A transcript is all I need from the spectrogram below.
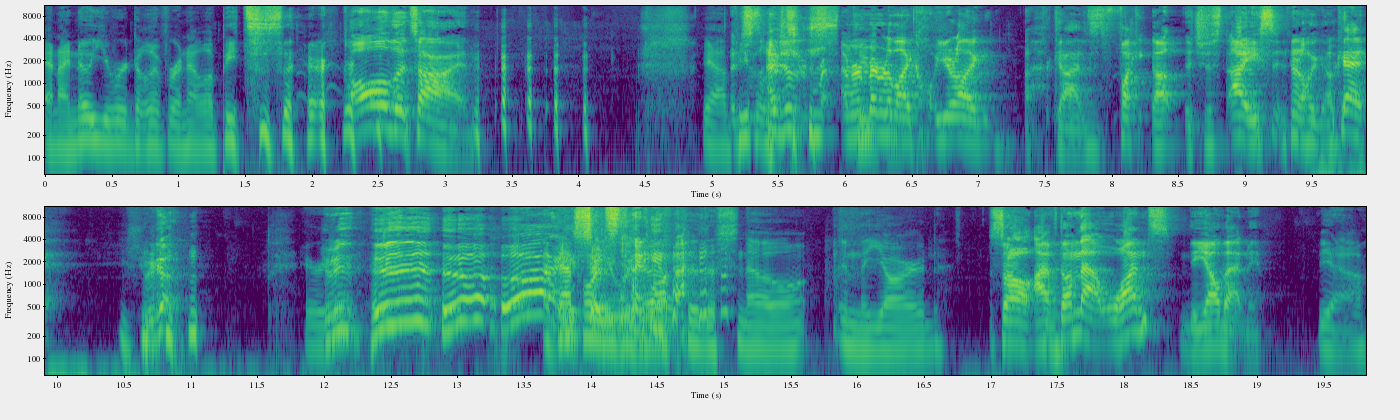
And I know you were delivering hella pizzas there. All the time. yeah, I just, people. I just I remember like you're like, oh, God, it's fucking up. It's just ice, and you're like, okay, here we go. Here we we. At that point, start you would walk through the snow in the yard. So I've done that once. They yelled at me. Yeah,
